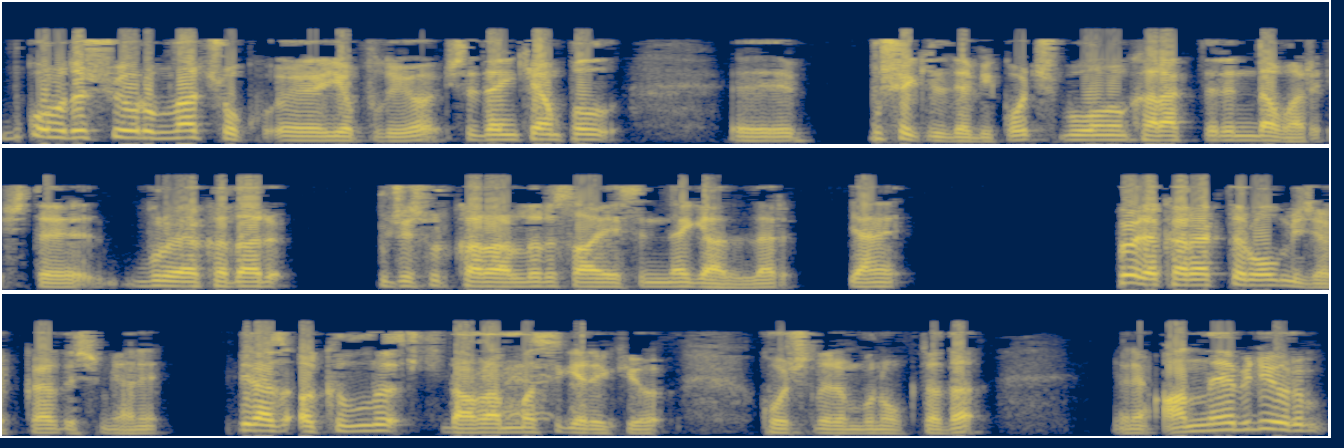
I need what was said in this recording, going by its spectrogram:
bu konuda şu yorumlar çok e, yapılıyor. İşte Dan Campbell e, bu şekilde bir koç. Bu onun karakterinde var. İşte buraya kadar bu cesur kararları sayesinde geldiler. Yani böyle karakter olmayacak kardeşim. Yani biraz akıllı davranması gerekiyor koçların bu noktada. Yani anlayabiliyorum.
